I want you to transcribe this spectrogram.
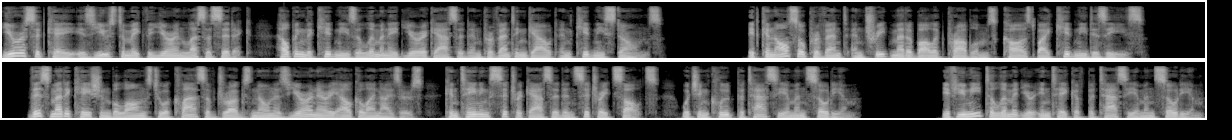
Urocit-K is used to make the urine less acidic, helping the kidneys eliminate uric acid and preventing gout and kidney stones. It can also prevent and treat metabolic problems caused by kidney disease. This medication belongs to a class of drugs known as urinary alkalinizers, containing citric acid and citrate salts, which include potassium and sodium. If you need to limit your intake of potassium and sodium,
